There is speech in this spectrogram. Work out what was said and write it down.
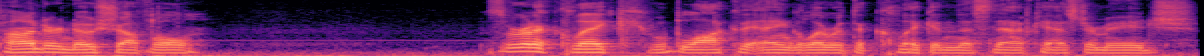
Ponder, no shuffle. So we're going to Clique. We'll block the Angler with the Clique and the Snapcaster Mage.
